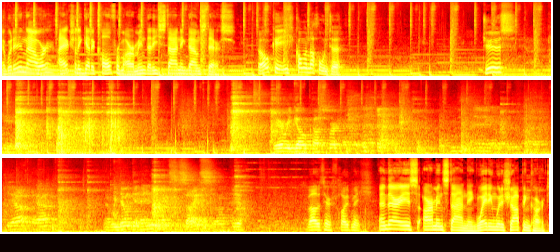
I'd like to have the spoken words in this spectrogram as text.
And within an hour, I actually get a call from Armin that he's standing downstairs. Okay, ich komme nach unten. Tschüss. Here we go, Casper. ja, ja. Now we don't get any exercise, so yeah. Wouter, freut mich. And there is Armin standing, waiting with a shopping cart.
